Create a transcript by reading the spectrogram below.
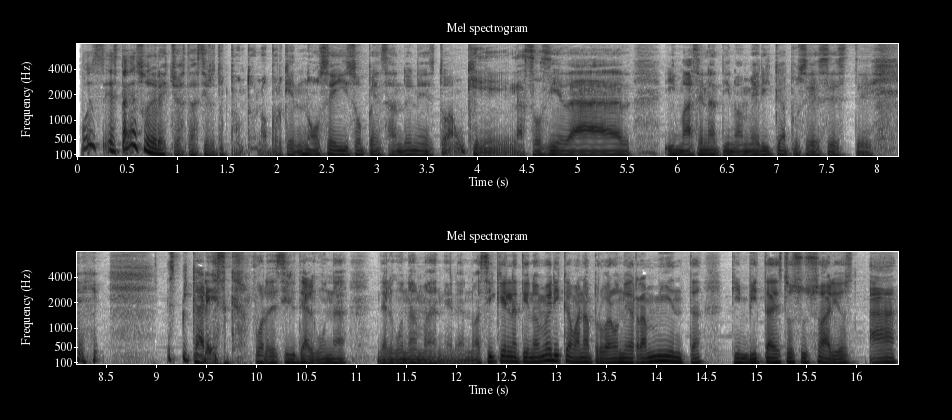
pues están en su derecho hasta cierto punto, ¿no? Porque no se hizo pensando en esto, aunque la sociedad y más en Latinoamérica, pues es este... es picaresca, por decir de alguna, de alguna manera, ¿no? Así que en Latinoamérica van a probar una herramienta que invita a estos usuarios a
